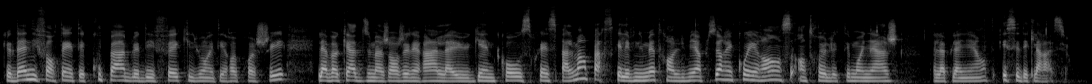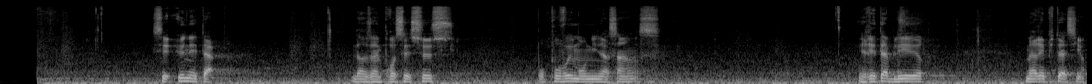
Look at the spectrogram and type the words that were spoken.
que Danny Fortin était coupable des faits qui lui ont été reprochés. L'avocate du major général a eu gain de cause principalement parce qu'elle est venue mettre en lumière plusieurs incohérences entre le témoignage de la plaignante et ses déclarations. C'est une étape dans un processus pour prouver mon innocence et rétablir ma réputation.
